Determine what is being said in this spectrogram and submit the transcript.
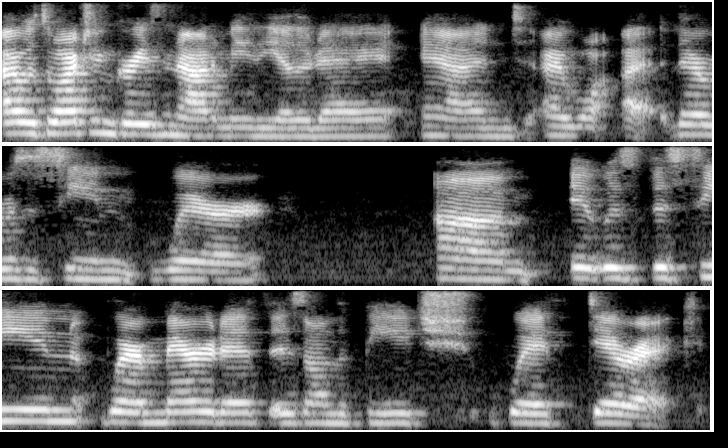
I was watching Grey's Anatomy the other day, and I there was a scene where um, it was the scene where Meredith is on the beach with Derek,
